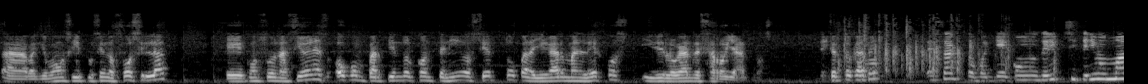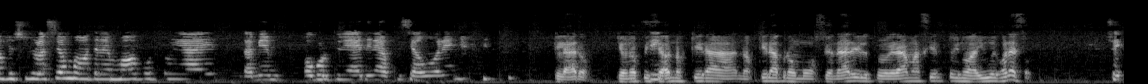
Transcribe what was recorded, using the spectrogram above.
para que vamos a seguir produciendo Fossil Lab eh, con sus donaciones o compartiendo el contenido, ¿cierto? Para llegar más lejos y de lograr desarrollarnos. ¿Cierto, Kate? Exacto, porque si tenemos más visualización vamos a tener más oportunidades, también oportunidades de tener auspiciadores. Claro, que un auspiciador nos quiera nos quiera promocionar el programa, ¿cierto? Y nos ayude con eso. Sí,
